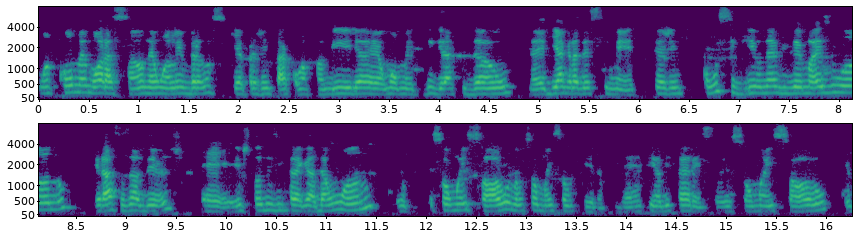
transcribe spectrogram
uma comemoração, né, uma lembrança que é para a gente estar tá com a família, é um momento de gratidão, né, de agradecimento, que a gente conseguiu né, viver mais um ano, graças a Deus. É, eu estou desempregada há um ano, eu, sou mãe solo, não sou mãe solteira, né, tem a diferença. Eu sou mãe solo, eu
